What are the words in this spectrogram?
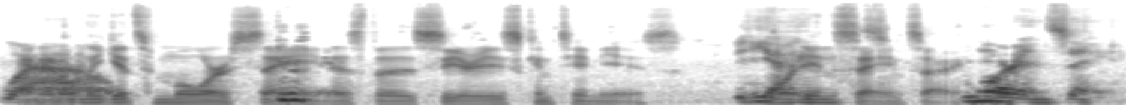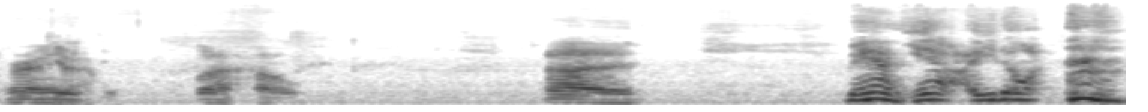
wow And it only gets more sane as the series continues. yeah, more insane, sorry. more insane right Yeah. wow uh man yeah you know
